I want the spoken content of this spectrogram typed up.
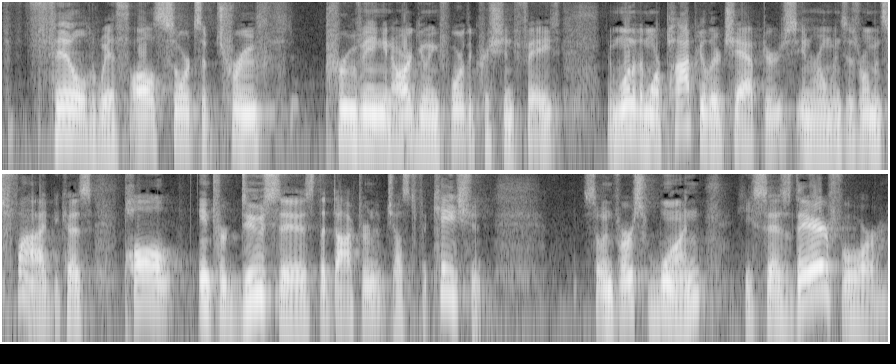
filled with all sorts of truth, proving and arguing for the Christian faith. And one of the more popular chapters in Romans is Romans 5 because Paul introduces the doctrine of justification. So in verse 1, he says, Therefore,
